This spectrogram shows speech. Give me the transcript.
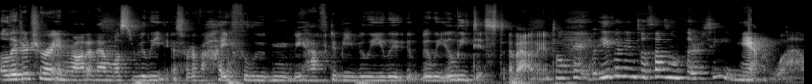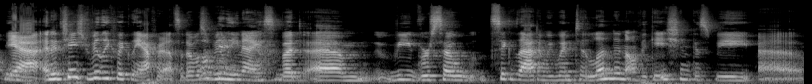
literature in Rotterdam was really sort of a highfalutin. We have to be really really elitist about it. Okay, but even in 2013. Yeah. Wow. Yeah, and it changed really quickly after that, so that was Okay. really nice. But um, we were so sick of that, and we went to London on vacation because we uh,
